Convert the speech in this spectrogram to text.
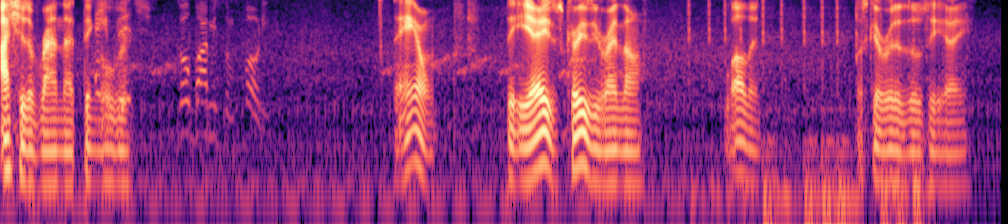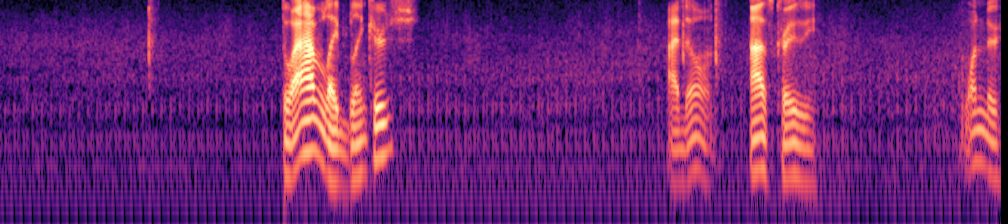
I should have ran that thing Hey, over. bitch, go buy me some 40s. Damn. The EA is crazy right now. Well then, let's get rid of those AI. Do I have like blinkers? I don't. That's crazy. I wonder.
